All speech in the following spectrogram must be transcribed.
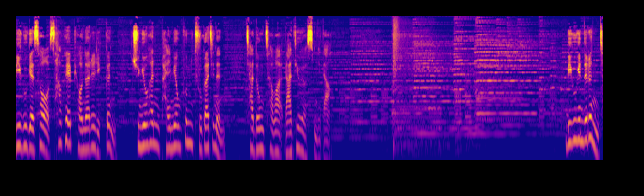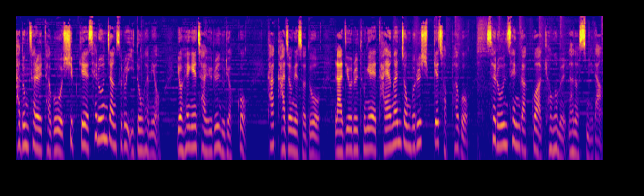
미국에서 사회 변화를 이끈 중요한 발명품 두 가지는 자동차와 라디오였습니다. 미국인들은 자동차를 타고 쉽게 새로운 장소로 이동하며 여행의 자유를 누렸고 각 가정에서도 라디오를 통해 다양한 정보를 쉽게 접하고 새로운 생각과 경험을 나눴습니다.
